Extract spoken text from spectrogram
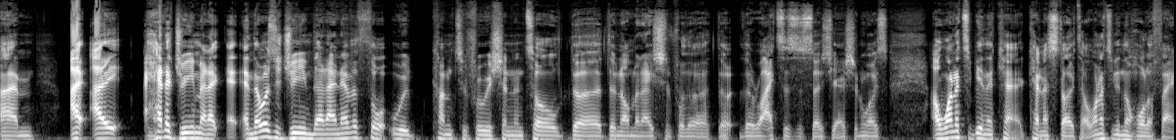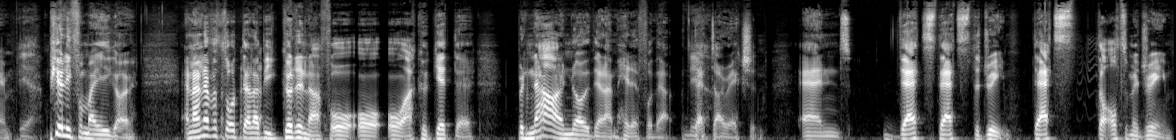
Um, I, I had a dream, and I, and that was a dream that I never thought would come to fruition until the the nomination for the the, the Writers Association was. I wanted to be in the Ca- Canastota. I wanted to be in the Hall of Fame. Yeah. purely for my ego, and I never thought that I'd be good enough or or, or I could get there. But now I know that I'm headed for that Yeah. that direction, and that's that's the dream. That's the ultimate dream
